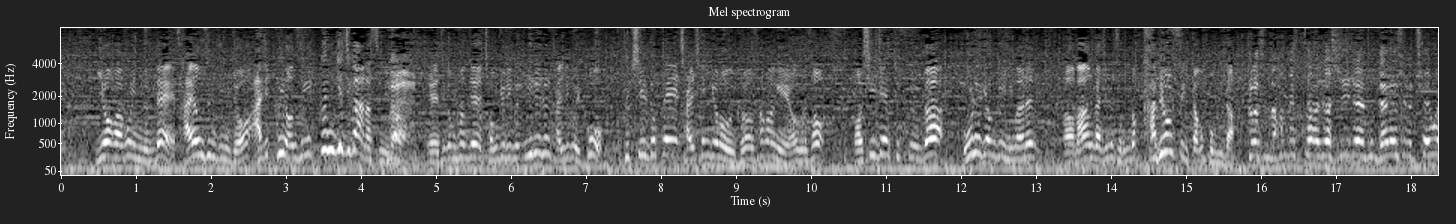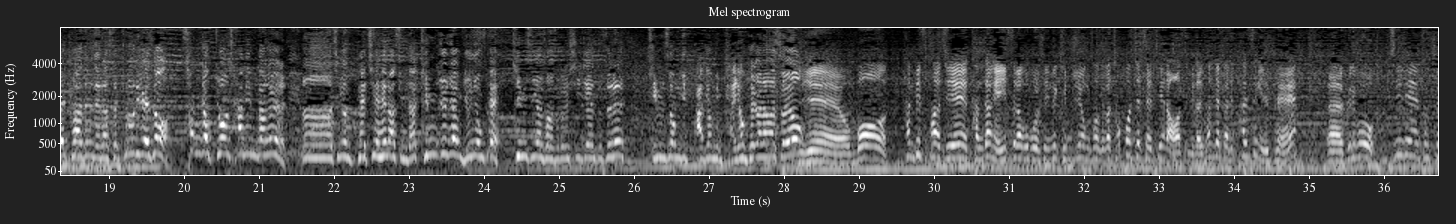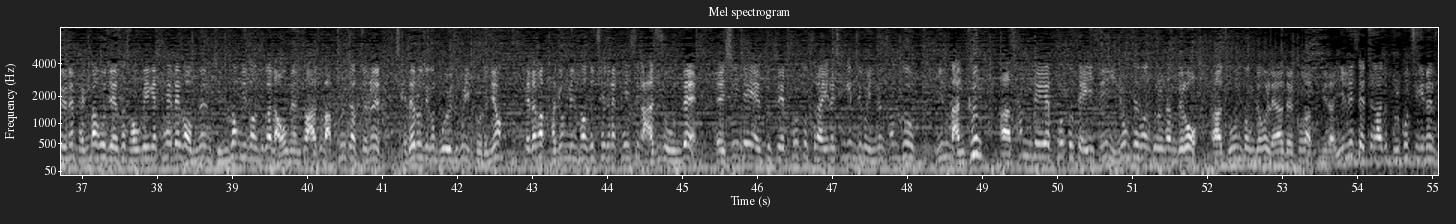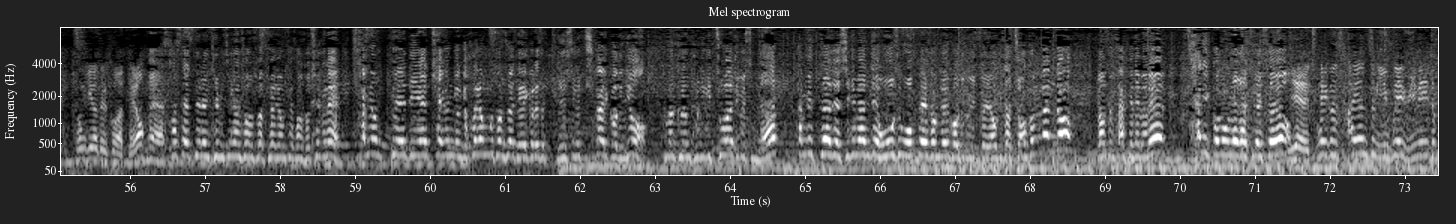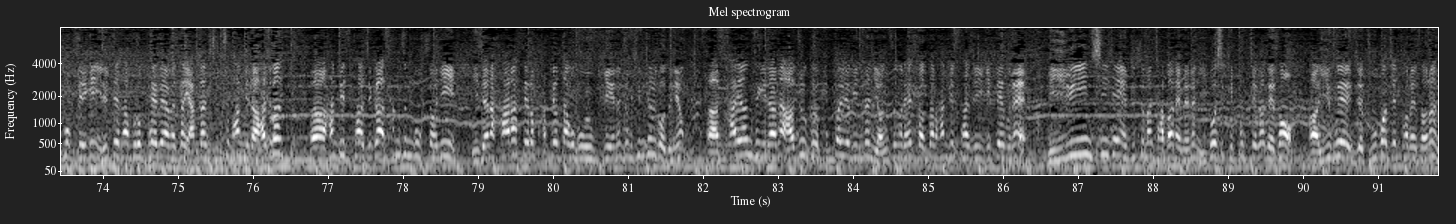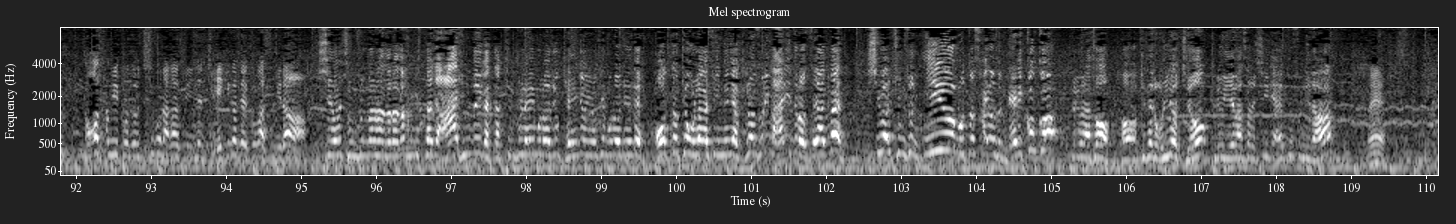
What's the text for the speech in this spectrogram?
이어가고 있는데 4연승 중이죠. 아직 그 연승이 끊기지가 않았습니다. 네. 예, 지금 현재 정규리그 1위를 달리고 있고 득실도 꽤 잘 챙겨놓은 그런 상황이에요. 그래서 어, CJ 투스가 오늘 경기 임하는 어, 마음가짐은 조금 더 가벼울 수 있다고 봅니다. 그렇습니다. 한빛 스타즈와 CJ 엔투 내놓을 수 있는 최후의 카드를 내놨어요. 프로리그에서 성적 좋은 3인방을 어, 지금 배치해놨습니다. 김준영, 윤용태, 김승현 선수 그리고 CJ엔투스를 김성기, 박영민, 변형태가 나왔어요. 예, 뭐 한빛 스타즈의 당당 에이스라고 볼 수 있는 김준영 선수가 첫 번째 세트에 나왔습니다. 현재까지 8승 1패. 에, 그리고 CJ 엔투스는 백마고지에서 적에게 패배가 없는 김성기 선수가 나오면서 아주 맞불 작전을 제대로 지금 보여주고 있거든요. 게다가 박영민 선수 최근에 페이스가 아주 좋은데 에, CJ 엔투스의 프로토스 라인을 책임지고 있는 선수인 만큼 아, 상대의 프로토스 에이스인 윤용태 선수를 상대로 아, 좋은 성적을 내야 될 것 같습니다. 1, 2세트가 아주 불꽃 튀기는 경기가 될 것 같아요. 네, 4세트는 김승현 선수와 변형태 선수 최근에 3연패 뒤에 최근 경기 허영무 선수와 대결에서 1승을 추가했거든요. 그만큼 분위기 좋아지고 있습니다. 한빛 스타즈 지금 현재 5승 5패 성적을 거두고 있어요. 여기서 조금만 더 연승 쌓게 되면은 상위권 올라갈 수가 있어요. 예, 최근 4연승 이후에 위메이드 폭스에게 1대3으로 패배하면서 약간 주춤합니다. 하지만 어, 한빛 스타즈가 상승 곡선이 이제는 하락세로 바뀌었다고 보기에는 좀 힘들거든요. 아, 4연승이라는 아주 그 폭발력 있는 연승을 했었던 한빛 스타즈이기 때문에 1위인 CJ 엔투스만 잡아내면은 이것이 기폭제가 돼서 아, 이후에 이제 두 번째 턴에서는 더 상위권으로 치고 나갈 수 있는 계기가 될 것 같습니다. 10월 중순만 하더라도 한빛 스타즈 아 힘들겠다. 팀플레이 무너지고 개인적인 이렇게 무너지는데 어 떻게 올라갈 수 있느냐 그런 소리 많이 들었어요. 하지만 10월 중순 이후부터 4연승 내리꽂고 그리고 나서 어, 기세를 올렸죠. 그리고 이에 맞서는 CJ 엔투스입니다. 네.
